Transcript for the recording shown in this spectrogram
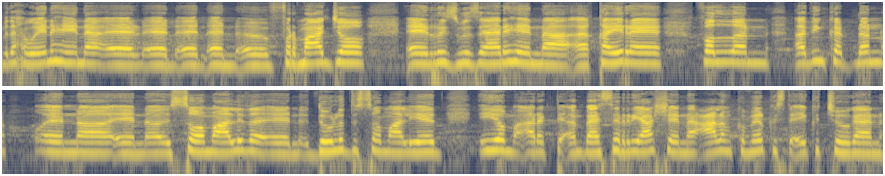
madaxweynaheena farmaajo ra'iisul wasaaraheena khayre fadlan adinka dhan soomaalida dowladda soomaaliyeed iyo ma aragtay ambaasarayaasheena caalamka meel kasta ay ka joogaan.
